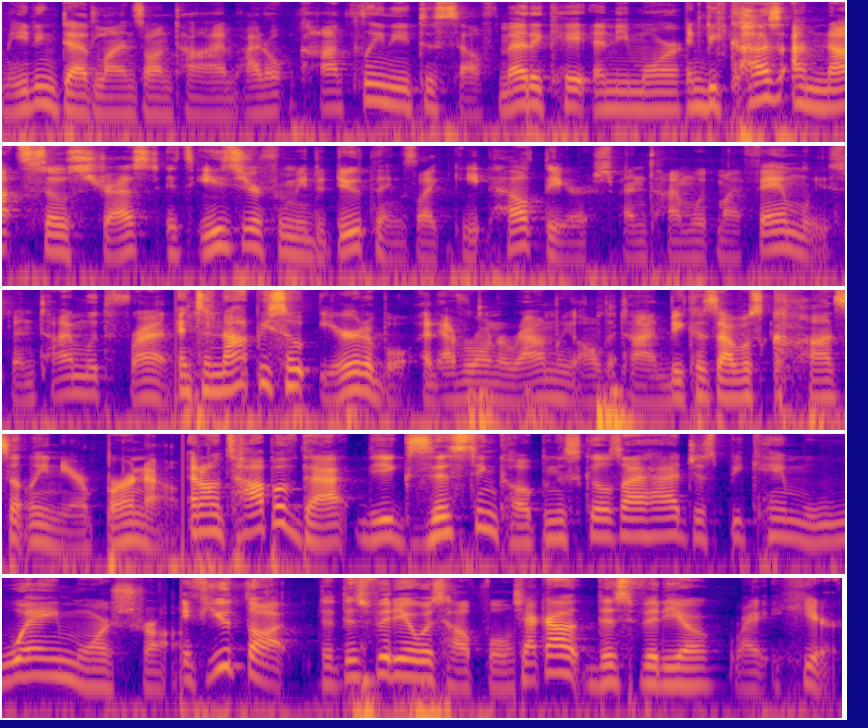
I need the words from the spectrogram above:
meeting deadlines on time. I don't constantly need to self medicate anymore. And because I'm not so stressed, it's easier for me to do things like eat healthier, spend time with my family, spend time with friends, and to not be so irritable at everyone around me all the time because I was constantly near burnout. And on top of that, the existing coping skills I had just became way more strong. If you thought that this video was helpful, check out this video right here.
